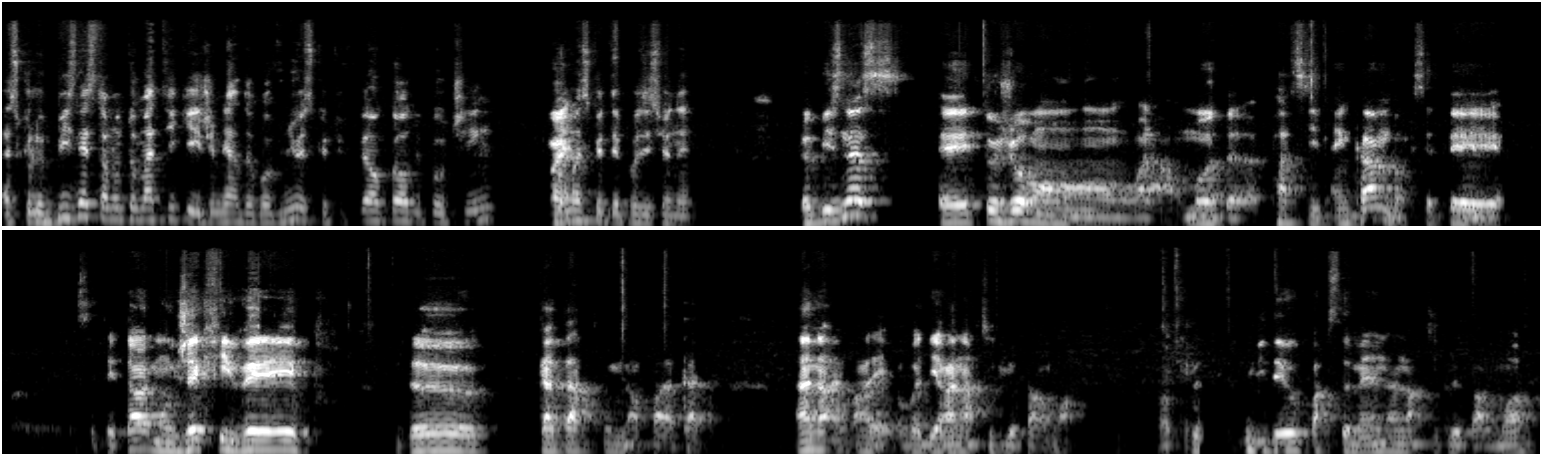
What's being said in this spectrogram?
Est-ce que le business est en automatique et il génère des revenus? Est-ce que tu fais encore du coaching? Comment est-ce que tu es positionné? Le business est toujours en, voilà, en mode passive income. Donc, c'était, c'était Donc, j'écrivais de quatre articles, non pas quatre, un, allez, on va dire un article par mois. Une vidéo par semaine, un article par mois.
